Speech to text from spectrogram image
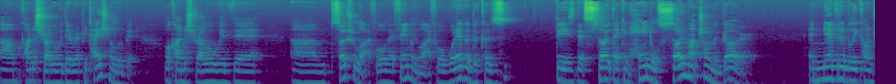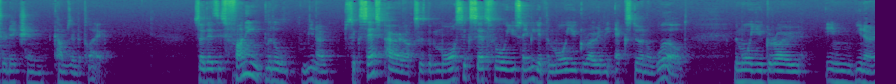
um, kind of struggle with their reputation a little bit, or kind of struggle with their um, social life or their family life or whatever because there's, there's so they can handle so much on the go. Inevitably, contradiction comes into play. So there's this funny little, you know, success paradox. Is the more successful you seem to get, the more you grow in the external world the more you grow in, you know,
